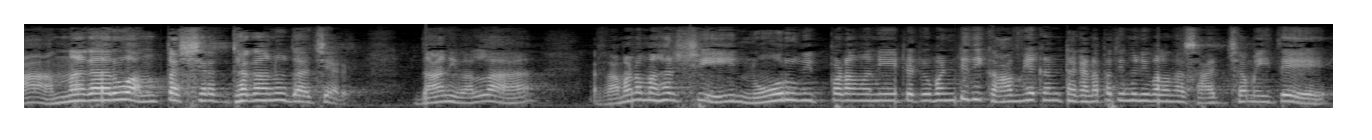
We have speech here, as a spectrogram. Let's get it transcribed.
ఆ అన్నగారు అంత శ్రద్ధగాను దాచారు. దానివల్ల రమణ మహర్షి నోరు విప్పడం అనేటటువంటిది కావ్యకంఠ గణపతి ముని వలన సాధ్యమైతే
